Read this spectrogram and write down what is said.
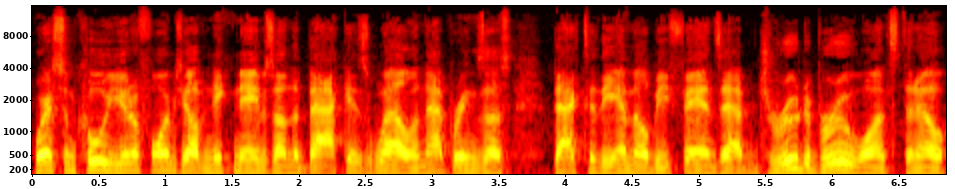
wear some cool uniforms. You'll have nicknames on the back as well, and that brings us back to the MLB Fans app. Drew DeBrew wants to know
